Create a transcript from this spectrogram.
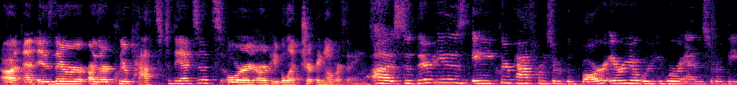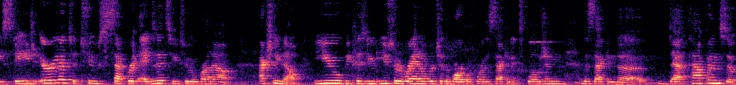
uh, and is there are there clear paths to the exits, or are people like tripping over things? Uh, so there is a clear path from sort of the bar area where you were and sort of the stage area to two separate exits. You two have run out. Actually, no. You because you, you sort of ran over to the bar before the second explosion, the second uh, death happened. So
